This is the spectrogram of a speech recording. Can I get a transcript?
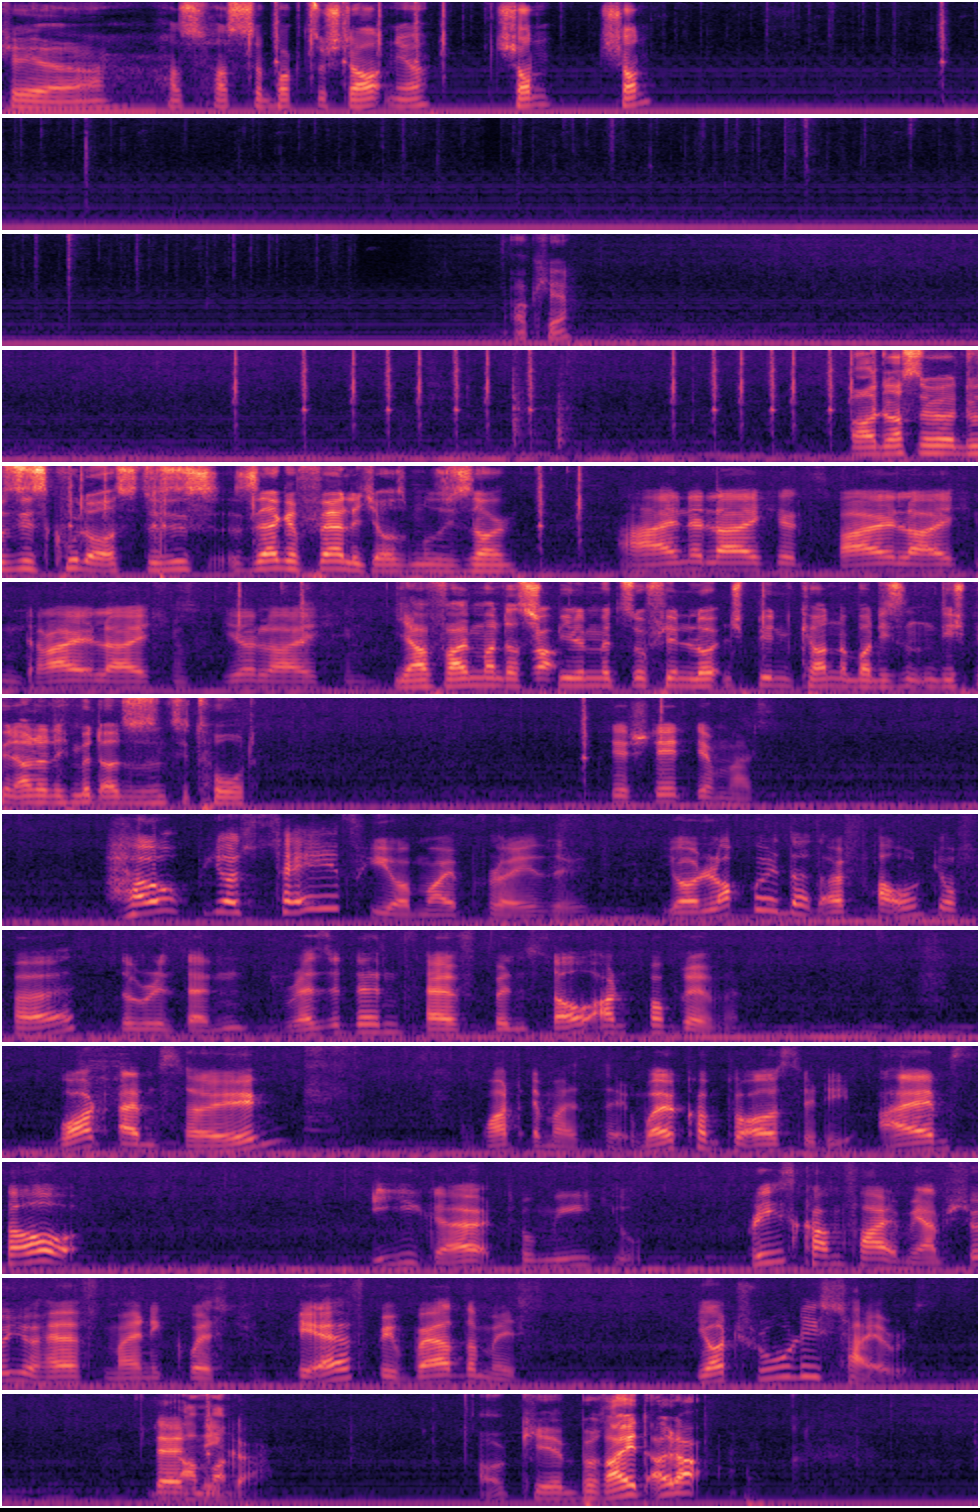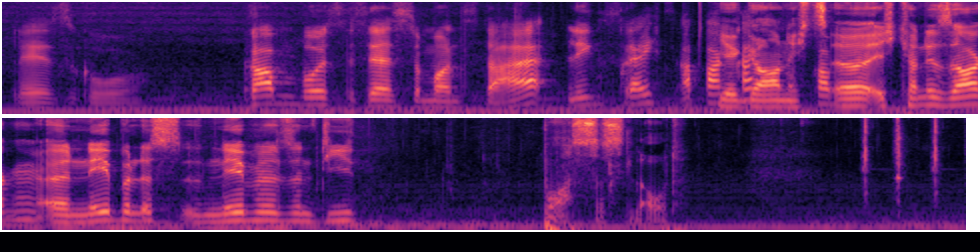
Okay, äh, hast, hast du Bock zu starten, ja? Schon? Schon? Okay. Oh, du hast eine, du siehst cool aus. Du siehst sehr gefährlich aus, muss ich sagen. Eine Leiche, zwei Leichen, drei Leichen, vier Leichen. Ja, weil man das Ja. Spiel mit so vielen Leuten spielen kann, aber die, sind, die spielen alle nicht mit, also sind sie tot. Hier steht irgendwas. Hope you're safe here, my praises. You're lucky that I found your first. The resident residents have been so unforgiven. What I'm saying? What am I saying? Welcome to our city. I am so eager to meet you. Please come find me. I'm sure you have many questions. PF, beware the mist. You're truly Cyrus. Der Ja. Nigger. Okay, bereit, Alter? Let's go. Komm, wo ist das erste Monster? Hä? Links, rechts, Uppercut? Hier gar nichts. Äh, ich kann dir sagen, äh, Nebel ist. Nebel sind die. Boah, ist das laut.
